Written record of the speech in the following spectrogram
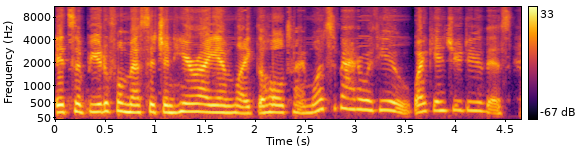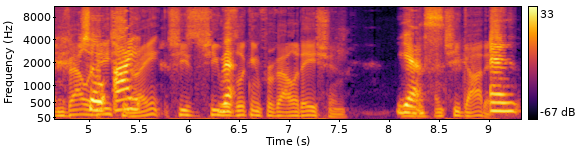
it's a beautiful message and here i am like the whole time what's the matter with you why can't you do this and validation so I, right she's she was va- looking for validation yes and she got it and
